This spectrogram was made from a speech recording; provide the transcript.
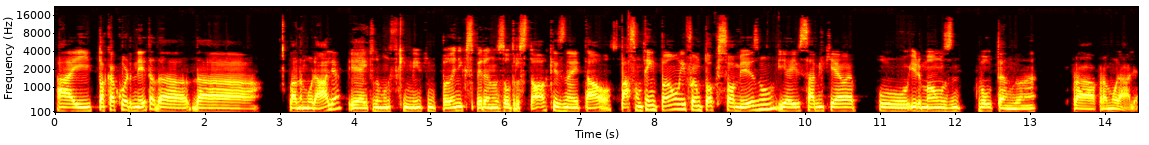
aí toca a corneta da, da lá na muralha, e aí todo mundo fica meio que em pânico, esperando os outros toques, né, e tal. Passa um tempão e foi um toque só mesmo, e aí eles sabem que é o irmãos voltando, né, pra, pra muralha.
